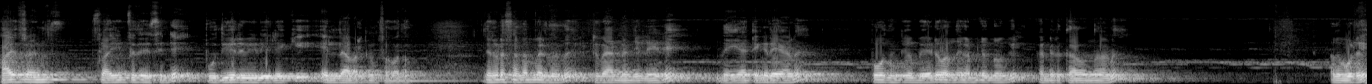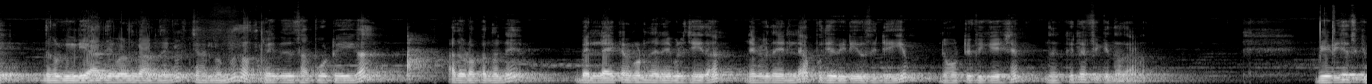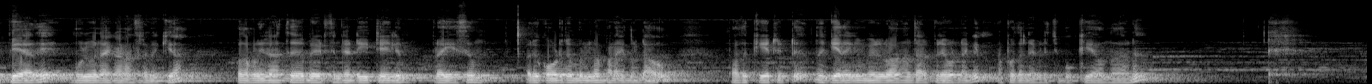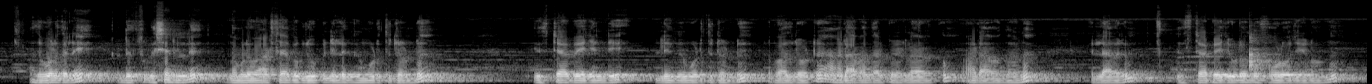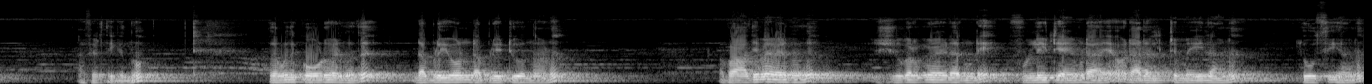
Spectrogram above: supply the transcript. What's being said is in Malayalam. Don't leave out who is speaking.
Speaker 1: ഹായ് ഫ്രണ്ട്സ് ഫ്ലൈയിങ് ഫെതേഴ്സിന്റെ പുതിയൊരു വീഡിയോയിലേക്ക് എല്ലാവർക്കും സ്വാഗതം. ഞങ്ങളുടെ സ്ഥലം വരുന്നത് ട്രിവാൻഡ്രം ജില്ലയിലെ നെയ്യാറ്റിങ്കരയാണ് ഇപ്പോൾ നിങ്ങൾക്ക് ബേഡ് വന്ന് കണ്ടിരുന്നെങ്കിൽ കണ്ടെടുക്കാവുന്നതാണ്. അതുപോലെ നിങ്ങൾ വീഡിയോ ആദ്യമായി കാണുന്നെങ്കിൽ ചാനലൊന്ന് സബ്സ്ക്രൈബ് ചെയ്ത് സപ്പോർട്ട് ചെയ്യുക. അതോടൊപ്പം തന്നെ ബെല്ലൈക്കൺ കൂടി എനേബിൾ ചെയ്താൽ ഞങ്ങളുടെ എല്ലാ പുതിയ വീഡിയോസിന്റെയും നോട്ടിഫിക്കേഷൻ നിങ്ങൾക്ക് ലഭിക്കുന്നതാണ്. വീഡിയോ സ്കിപ്പ് ചെയ്യാതെ മുഴുവനായി കാണാൻ ശ്രമിക്കുക. അപ്പോൾ നമ്മൾ ഇതിനകത്ത് ബേഡ്സിന്റെ ഡീറ്റെയിലും പ്രൈസും ഒരു കോഡ് നമ്പറെല്ലാം പറയുന്നുണ്ടാവും. അപ്പോൾ അത് കേട്ടിട്ട് നിങ്ങൾക്ക് ഏതെങ്കിലും ബേഡ് വാങ്ങാൻ താല്പര്യമുണ്ടെങ്കിൽ അപ്പോൾ തന്നെ വിളിച്ച് ബുക്ക് ചെയ്യാവുന്നതാണ്. അതുപോലെ തന്നെ ഡിസ്ക്രിപ്ഷനിൽ നമ്മൾ വാട്സാപ്പ് ഗ്രൂപ്പിന്റെ ലിങ്കും കൊടുത്തിട്ടുണ്ട്. ഇൻസ്റ്റാ പേജിന്റെ ലിങ്കും കൊടുത്തിട്ടുണ്ട്. അപ്പോൾ അതിലോട്ട് ആവാൻ താല്പര്യമുള്ളവർക്കും ആഡാവുന്നതാണ്. എല്ലാവരും ഇൻസ്റ്റാ പേജ് കൂടെ ഒന്ന് ഫോളോ ചെയ്യണമെന്ന് അഭ്യർത്ഥിക്കുന്നു. അതുപോലെ കോഡ് വരുന്നത് ഡബ്ല്യു വൺ ഡബ്ല്യു ടു എന്നാണ്. അപ്പോൾ ആദ്യമേ വരുന്നത് ഷുഗർ ഗ്രൈഡറിന്റെ ഫുള്ളി ടൈംഡ് ആയ ഒരു അഡൽട്ട് മെയിലാണ് ലൂസിയാണ്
